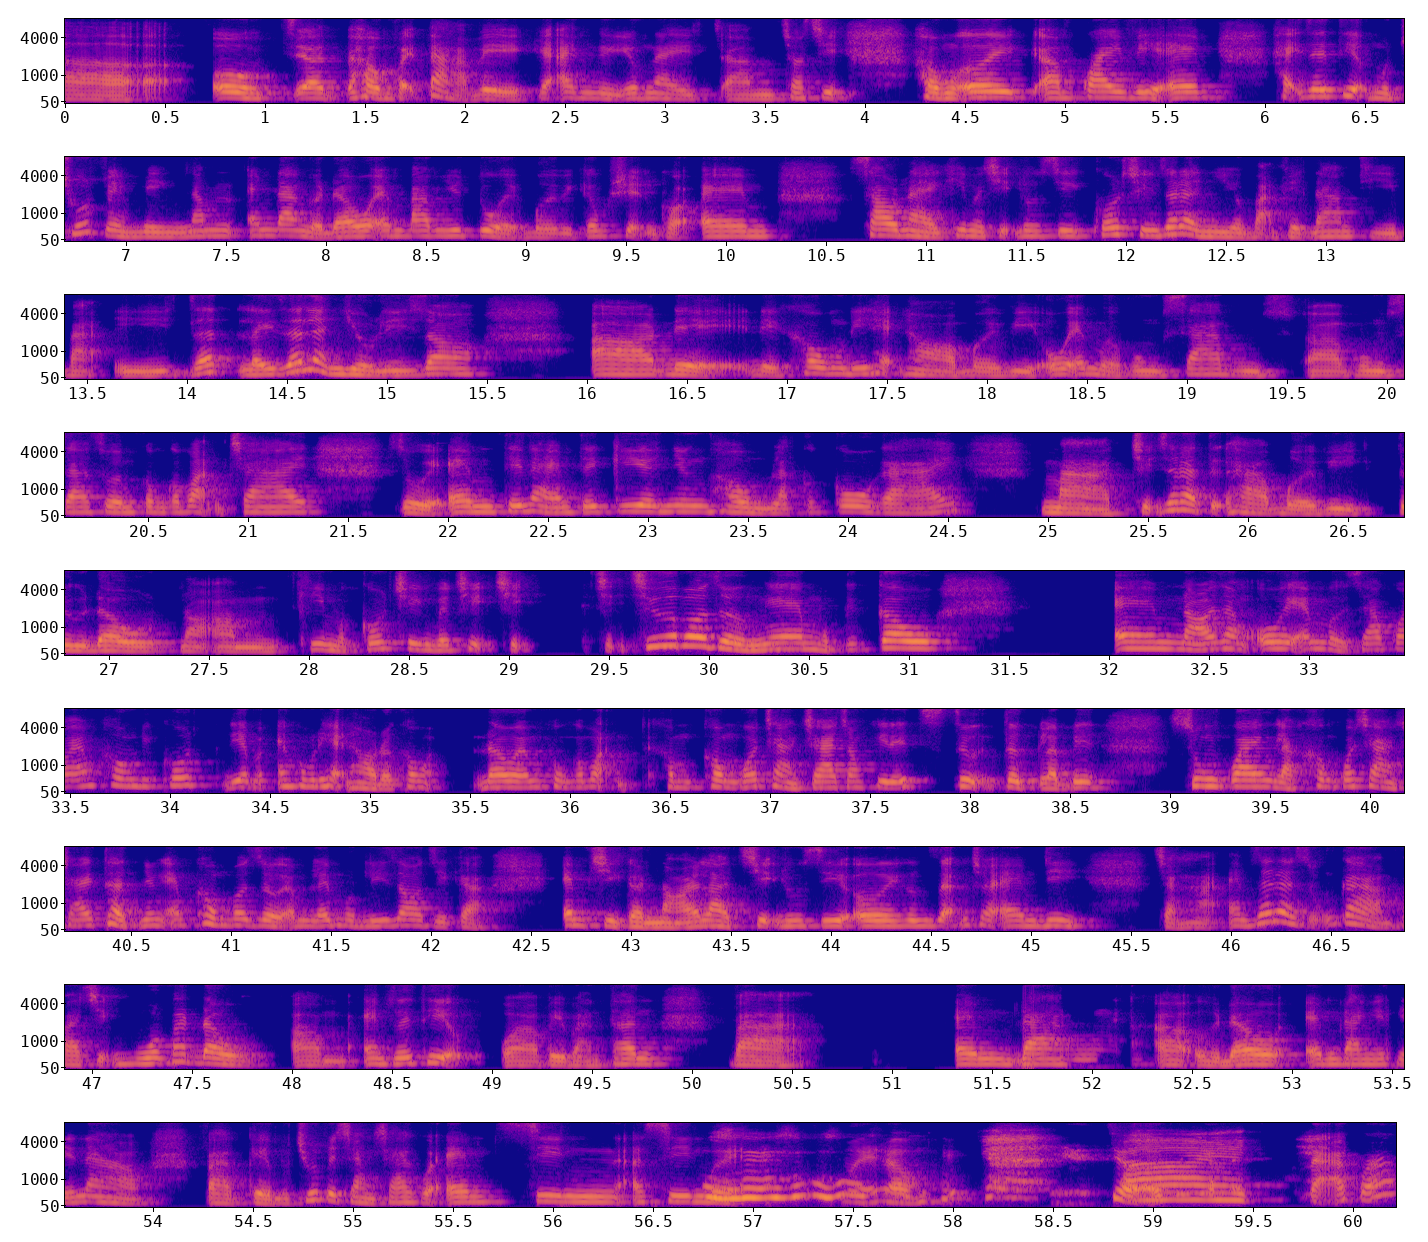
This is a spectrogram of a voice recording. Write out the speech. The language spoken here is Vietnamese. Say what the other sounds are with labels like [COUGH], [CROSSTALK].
Uh, oh, Hồng phải tả về cái anh người yêu này um, cho chị. Hồng ơi um, quay về em. Hãy giới thiệu một chút về mình. Năm em đang ở đâu? Em bao nhiêu tuổi? Bởi vì câu chuyện của em sau này khi mà chị Lucy coaching rất là nhiều bạn Việt Nam thì bạn ý rất lấy rất là nhiều lý do à, để để không đi hẹn hò bởi vì ôi em ở vùng xa vùng à, vùng xa xôi em không có bạn trai. Rồi em thế này em thế kia nhưng Hồng là cái cô gái mà chị rất là tự hào bởi vì từ đầu nó um, khi mà coaching với chị chị chị chưa bao giờ nghe một cái câu em nói rằng ôi em ở xa quá em không đi cốt em không đi hẹn hò được không đâu em không có bạn không không có chàng trai trong khi đấy. Sự thực là bên xung quanh là không có chàng trai thật nhưng em không bao giờ em lấy một lý do gì cả. Em chỉ cần nói là chị Lucy ơi hướng dẫn cho em đi. Chẳng hạn em rất là dũng cảm và chị muốn bắt đầu um, em giới thiệu uh, về bản thân và em đang uh, ở đâu em đang như thế nào và kể một chút về chàng trai của em. Xin uh, xin mời [LAUGHS] mời hồng trời ơi đã quá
